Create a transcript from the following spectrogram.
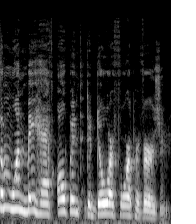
Someone may have opened the door for a perversion.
